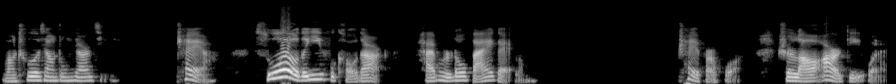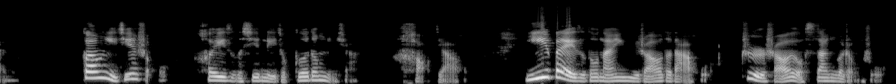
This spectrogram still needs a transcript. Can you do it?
往车厢中间挤，这样所有的衣服口袋还不是都白给了吗？这份货是老二递过来的，刚一接手，黑子的心里就咯噔一下。好家伙，一辈子都难遇着的大货，至少有三个整数。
